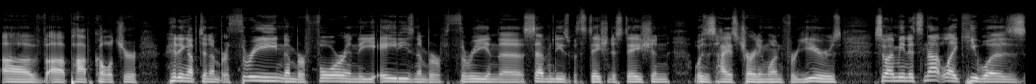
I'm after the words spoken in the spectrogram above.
of uh, pop culture, hitting up to number three, number four in the 80s, number three in the 70s with Station to Station was his highest charting one for years. So, I mean, it's not like he was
